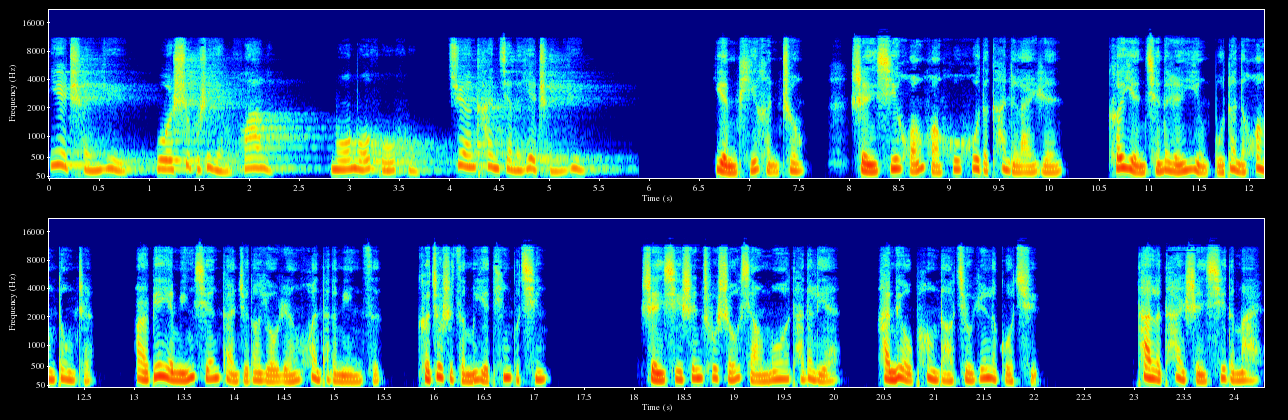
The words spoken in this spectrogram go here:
叶晨玉，我是不是眼花了？模模糊糊，居然看见了叶晨玉，眼皮很重。沈西恍恍惚惚的看着来人，可眼前的人影不断的晃动着，耳边也明显感觉到有人唤他的名字，可就是怎么也听不清。沈西伸出手想摸他的脸，还没有碰到就晕了过去。探了探沈西的脉，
